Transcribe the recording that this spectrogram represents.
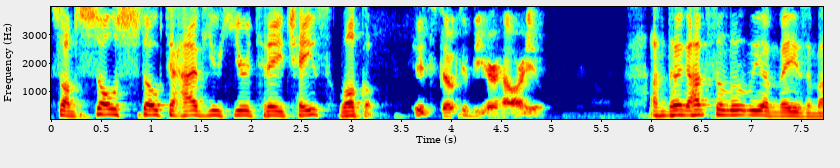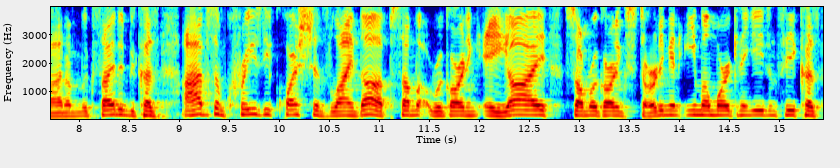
So I'm so stoked to have you here today, Chase. Welcome. Dude, stoked to be here. How are you? I'm doing absolutely amazing, man. I'm excited because I have some crazy questions lined up, some regarding AI, some regarding starting an email marketing agency. Because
